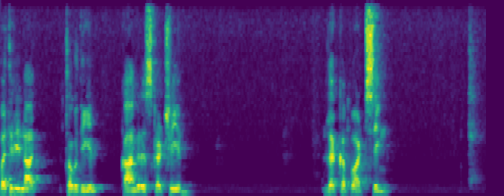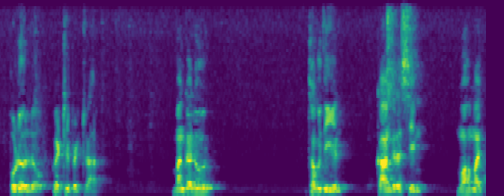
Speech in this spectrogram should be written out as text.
பத்ரிநாத் தொகுதியில் காங்கிரஸ் கட்சியின் லக்கபாட் சிங் புடோலோ வெற்றி பெற்றார். மங்களூர் தொகுதியில் காங்கிரஸின் முகமது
